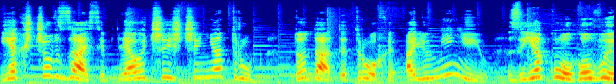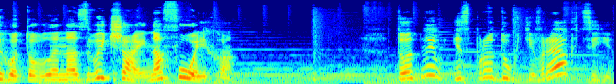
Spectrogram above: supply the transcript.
Якщо в засіб для очищення труб додати трохи алюмінію, з якого виготовлена звичайна фольга, то одним із продуктів реакції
